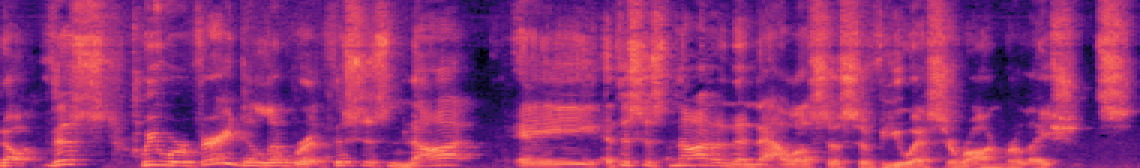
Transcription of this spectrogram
no this we were very deliberate. This is not a this is not an analysis of us iran relations.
